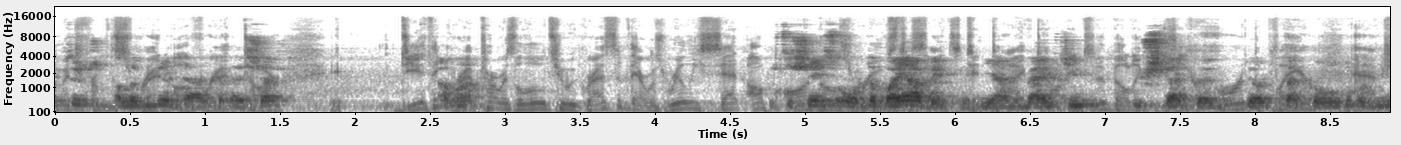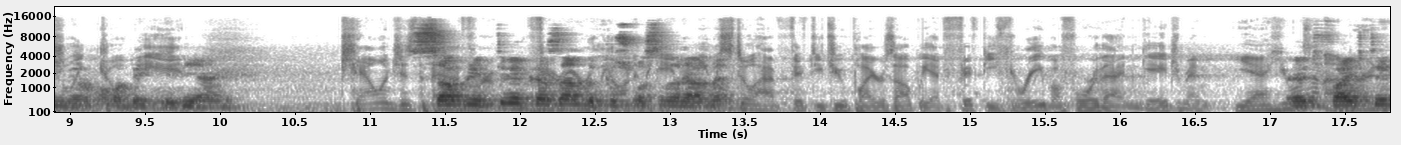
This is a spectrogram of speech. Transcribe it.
Raptor alabilirdi arkadaşlar. Ama işte şey orada bayağı bekledi. yani belki 3 dakika 4 dakika oldu mu bilmiyorum ama bekledi yani. Sabretti ve kazandı pusmasına rağmen. Evet, Five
